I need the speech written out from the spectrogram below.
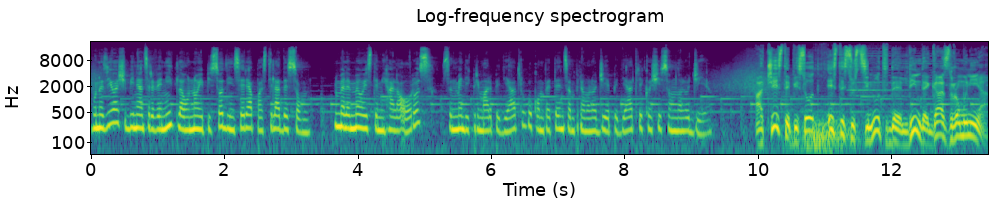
Bună ziua și bine ați revenit la un nou episod din seria Pastila de somn. Numele meu este Mihaela Oros, sunt medic primar pediatru cu competență în pneumologie pediatrică și somnologie. Acest episod este susținut de Lindegaz România.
